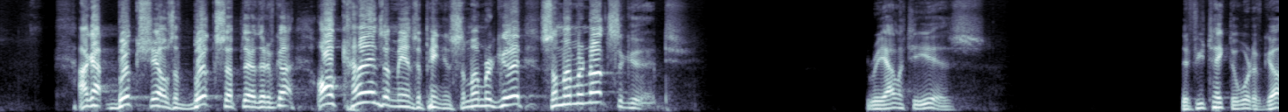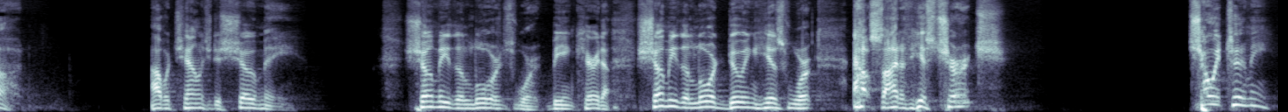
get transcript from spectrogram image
I got bookshelves of books up there that have got all kinds of men's opinions. Some of them are good, some of them are not so good. The reality is that if you take the Word of God, I would challenge you to show me. Show me the Lord's work being carried out. Show me the Lord doing His work outside of His church. Show it to me.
